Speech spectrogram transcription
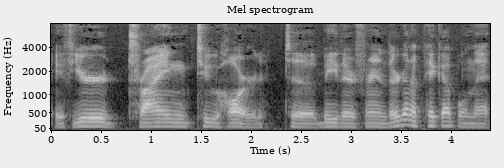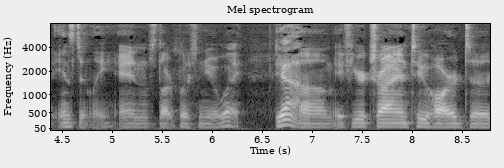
If you're trying too hard to be their friend, they're gonna pick up on that instantly and start pushing you away. Yeah, Um, if you're trying too hard to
